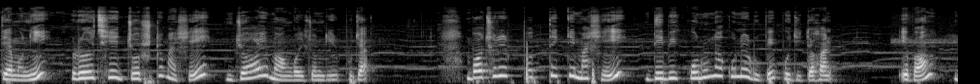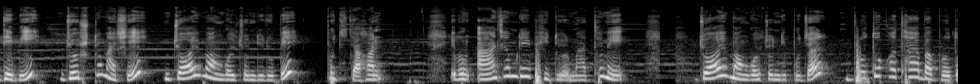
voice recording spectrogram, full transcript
তেমনি রয়েছে জ্যৈষ্ঠ মাসে জয় মঙ্গলচণ্ডীর পূজা। বছরের প্রত্যেকটি মাসেই দেবী কোনো না কোনো রূপে পূজিত হন এবং দেবী জ্যৈষ্ঠ মাসে জয় মঙ্গলচণ্ডী রূপে পূজিতা হন। এবং আজ আমরা এই ভিডিওর মাধ্যমে জয় মঙ্গলচণ্ডী পূজার ব্রত কথা বা ব্রত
